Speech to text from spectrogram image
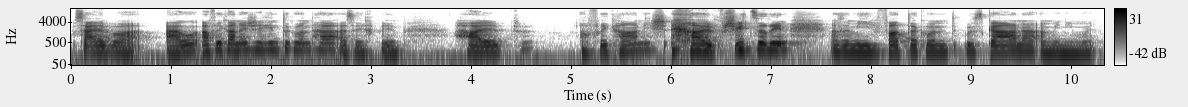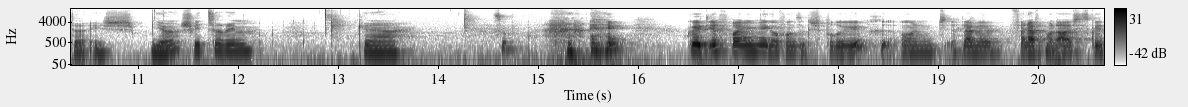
selber auch afrikanischen Hintergrund habe. Also ich bin halb afrikanisch, halb Schweizerin. Also mein Vater kommt aus Ghana und meine Mutter ist ja Schweizerin. Genau. Super. gut, ich freue mich mega auf unser Gespräch und ich glaube, wir fangen einfach mal an. Ist das gut?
